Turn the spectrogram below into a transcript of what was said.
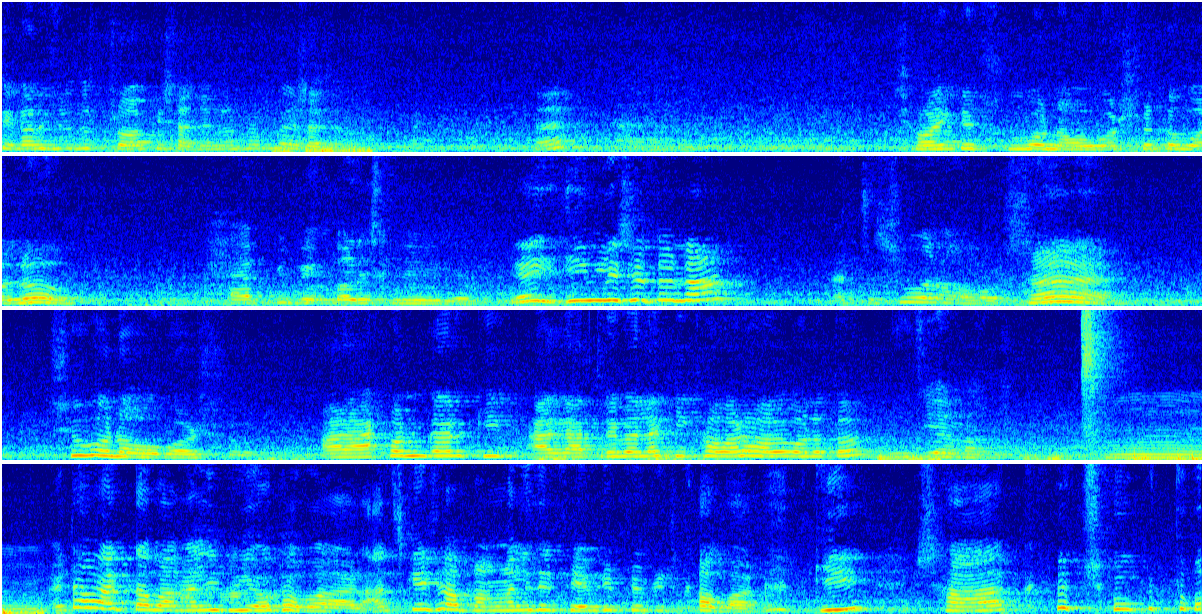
সেখানে শুধু ট্রফি সাজানো থাকবে, সাজানো। হ্যাঁ? সবাইকে শুভ নববর্ষ তো বলো। হ্যাপি বেঙ্গল নিউ ইয়ার এই ইংলিশে তো না? আচ্ছা শুভ নববর্ষ। হ্যাঁ শুভ নববর্ষ। আর এখনকার কি আর রাত্রেবেলা কি খাবার হবে বলো তো? লুচি আর মাংস এটাও একটা বাঙালি প্রিয় খাবার। আজকে সব বাঙালিদের ফেভারিট ফেভারিট খাবার। কি? শাক শুক্তো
